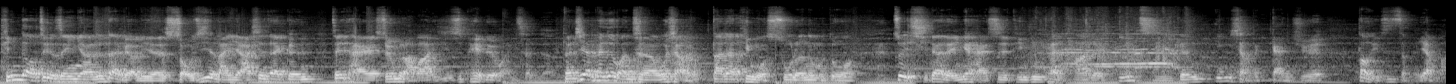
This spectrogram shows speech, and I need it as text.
听到这个声音啊，就代表你的手机的蓝牙现在跟这台水母喇叭已经是配对完成的。那既然配对完成了，我想大家听我说了那么多。最期待的应该还是听听看它的音质跟音响的感觉到底是怎么样吧。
